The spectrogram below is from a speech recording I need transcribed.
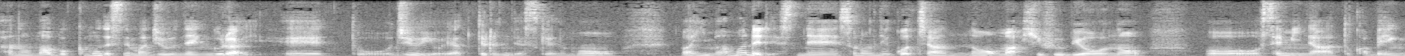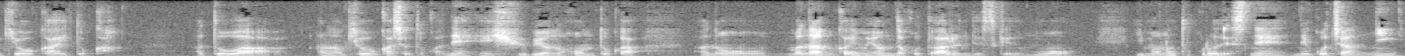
あのまあ僕もですね、まあ、10年ぐらい、えーと、獣医をやってるんですけども、まあ、今までですねその猫ちゃんの、まあ、皮膚病のセミナーとか勉強会とかあとはあの教科書とかね皮膚病の本とかあの、まあ、何回も読んだことあるんですけども今のところですね猫ちゃんに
